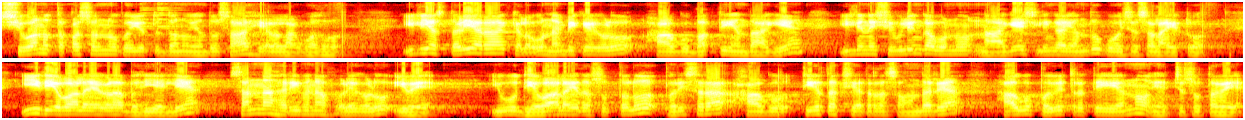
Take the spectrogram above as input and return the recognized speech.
ಶಿವನು ತಪಸ್ಸನ್ನು ಗೈಯುತ್ತಿದ್ದನು ಎಂದು ಸಹ ಹೇಳಲಾಗುವುದು. ಇಲ್ಲಿಯ ಸ್ಥಳೀಯರ ಕೆಲವು ನಂಬಿಕೆಗಳು ಹಾಗೂ ಭಕ್ತಿಯಿಂದಾಗಿ ಇಲ್ಲಿನ ಶಿವಲಿಂಗವನ್ನು ನಾಗೇಶ್ ಲಿಂಗ ಎಂದು ಘೋಷಿಸಲಾಯಿತು. ಈ ದೇವಾಲಯಗಳ ಬದಿಯಲ್ಲಿ ಸಣ್ಣ ಹರಿವಿನ ಹೊಳೆಗಳು ಇವೆ. ಇವು ದೇವಾಲಯದ ಸುತ್ತಲೂ ಪರಿಸರ ಹಾಗೂ ತೀರ್ಥಕ್ಷೇತ್ರದ ಸೌಂದರ್ಯ ಹಾಗೂ ಪವಿತ್ರತೆಯನ್ನು ಹೆಚ್ಚಿಸುತ್ತವೆ.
